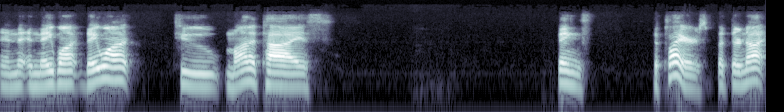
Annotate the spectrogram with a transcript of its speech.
and and they want they want to monetize things the players but they're not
